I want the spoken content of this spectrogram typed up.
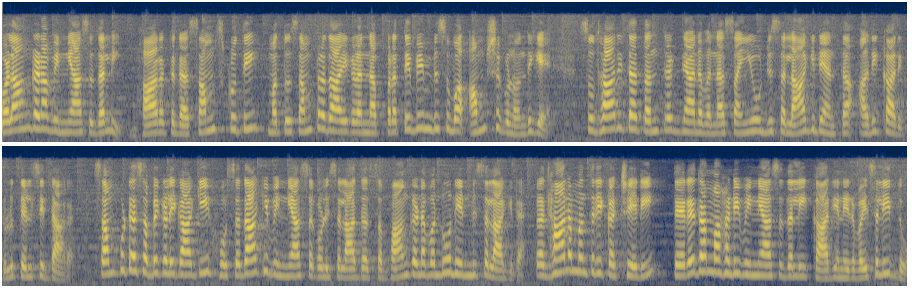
ಒಳಾಂಗಣ ವಿನ್ಯಾಸದಲ್ಲಿ ಭಾರತದ ಸಂಸ್ಕೃತಿ ಮತ್ತು ಸಂಪ್ರದಾಯಗಳನ್ನು ಪ್ರತಿಬಿಂಬಿಸುವ ಅಂಶಗಳೊಂದಿಗೆ ಸುಧಾರಿತ ತಂತ್ರಜ್ಞಾನವನ್ನು ಸಂಯೋಜಿಸಲಾಗಿದೆ ಅಂತ ಅಧಿಕಾರಿಗಳು ತಿಳಿಸಿದ್ದಾರೆ. ಸಂಪುಟ ಸಭೆಗಳಿಗಾಗಿ ಹೊಸದಾಗಿ ವಿನ್ಯಾಸಗೊಳಿಸಲಾದ ಸಭಾಂಗಣವನ್ನು ನಿರ್ಮಿಸಲಾಗಿದೆ. ಪ್ರಧಾನಮಂತ್ರಿ ಕಚೇರಿ ತೆರೆದ ಮಹಡಿ ವಿನ್ಯಾಸದಲ್ಲಿ ಕಾರ್ಯನಿರ್ವಹಿಸಲಿದ್ದು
